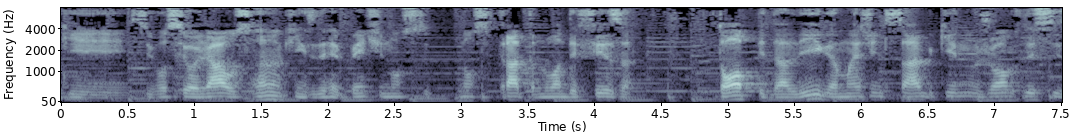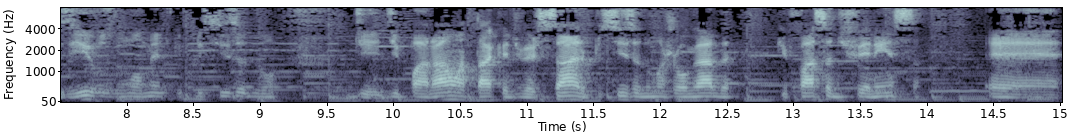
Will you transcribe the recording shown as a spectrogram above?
que se você olhar os rankings, de repente não se, não se trata de uma defesa top da liga, mas a gente sabe que nos jogos decisivos, no momento que precisa do, de, de, parar um ataque adversário, precisa de uma jogada que faça diferença, é,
